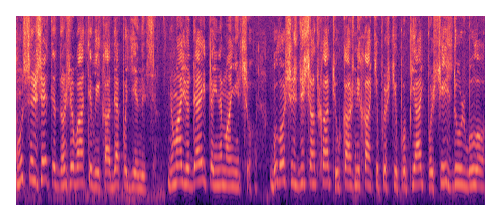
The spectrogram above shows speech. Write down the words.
Мусиш жити, доживати віка, де подінешся. Нема людей та й нема нічого. Було 60 хат, і в кожній хаті почти по 5, по 6 душ було,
